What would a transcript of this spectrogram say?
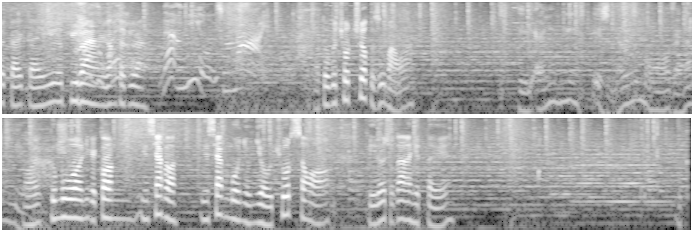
cái cái cái, Kira, cái găng tay Kira. Và tôi cứ chốt trước cái giữ máu đã. Rồi, cứ mua những cái con insect thôi. Insect mua nhiều nhiều chút xong đó Tí nữa chúng ta hiệt tế. Ok.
